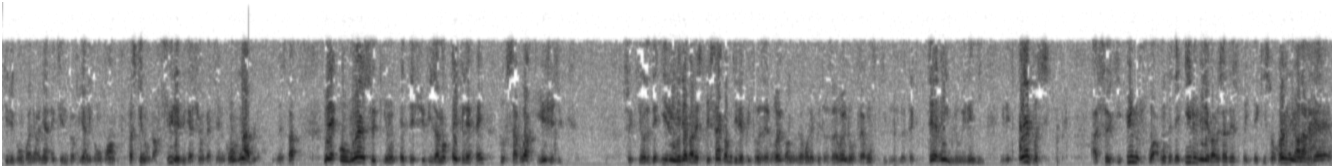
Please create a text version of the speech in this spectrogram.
qui ne comprennent rien et qui ne peuvent rien y comprendre, parce qu'ils n'ont pas reçu l'éducation chrétienne convenable, n'est-ce pas? Mais au moins ceux qui ont été suffisamment éclairés pour savoir qui est Jésus-Christ. Ceux qui ont été illuminés par l'Esprit Saint, comme dit l'Épître aux Hébreux, quand nous verrons l'Épître aux Hébreux, nous verrons le texte terrible où il est dit, il est impossible à ceux qui, une fois, ont été illuminés par le Saint-Esprit et qui sont revenus en arrière,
